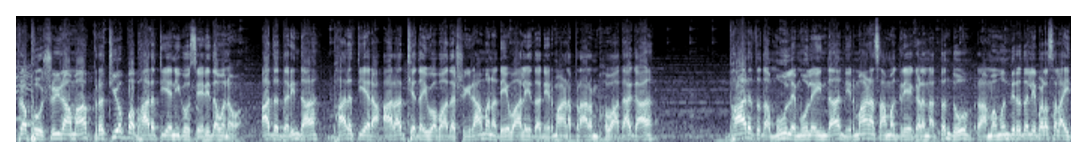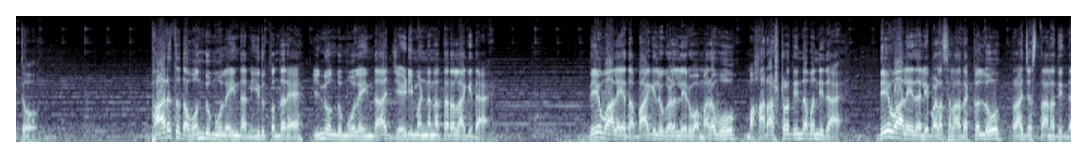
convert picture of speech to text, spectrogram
ಪ್ರಭು ಶ್ರೀರಾಮ ಪ್ರತಿಯೊಬ್ಬ ಭಾರತೀಯನಿಗೂ ಸೇರಿದವನು. ಆದದ್ದರಿಂದ ಭಾರತೀಯರ ಆರಾಧ್ಯ ದೈವವಾದ ಶ್ರೀರಾಮನ ದೇವಾಲಯದ ನಿರ್ಮಾಣ ಪ್ರಾರಂಭವಾದಾಗ ಭಾರತದ ಮೂಲೆ ಮೂಲೆಯಿಂದ ನಿರ್ಮಾಣ ಸಾಮಗ್ರಿಗಳನ್ನು ತಂದು ರಾಮ ಮಂದಿರದಲ್ಲಿ ಬಳಸಲಾಯಿತು. ಭಾರತದ ಒಂದು ಮೂಲೆಯಿಂದ ನೀರು ತಂದರೆ ಇನ್ನೊಂದು ಮೂಲೆಯಿಂದ ಜೇಡಿಮಣ್ಣನ್ನು ತರಲಾಗಿದೆ. ದೇವಾಲಯದ ಬಾಗಿಲುಗಳಲ್ಲಿರುವ ಮರವು ಮಹಾರಾಷ್ಟ್ರದಿಂದ ಬಂದಿದೆ. ದೇವಾಲಯದಲ್ಲಿ ಬಳಸಲಾದ ಕಲ್ಲು ರಾಜಸ್ಥಾನದಿಂದ.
